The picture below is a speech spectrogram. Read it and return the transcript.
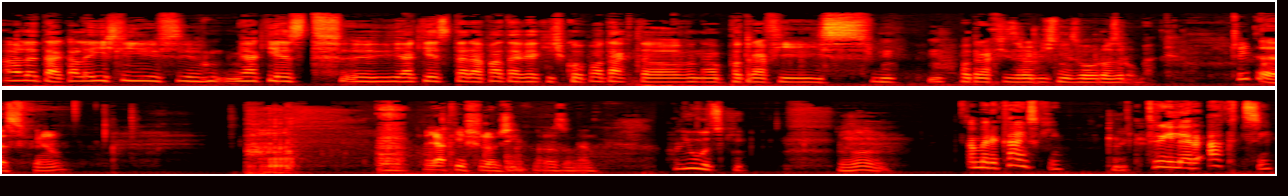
ale tak, ale jeśli jak jest, jak jest tarapata w jakichś kłopotach, to no, potrafi, potrafi zrobić niezłą rozróbę. Czyli to jest film. Jakichś ludzi, rozumiem. Hollywoodzki. Mm. Amerykański. Tak. Thriller akcji.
